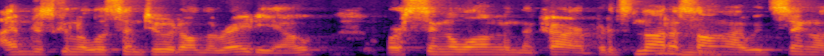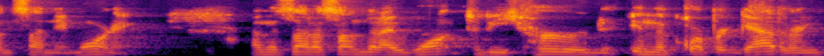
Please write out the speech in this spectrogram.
I'm just going to listen to it on the radio or sing along in the car. But it's not mm-hmm. a song I would sing on Sunday morning. Um, it's not a song that I want to be heard in the corporate gathering.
